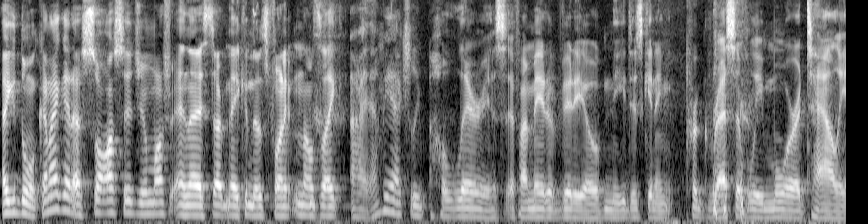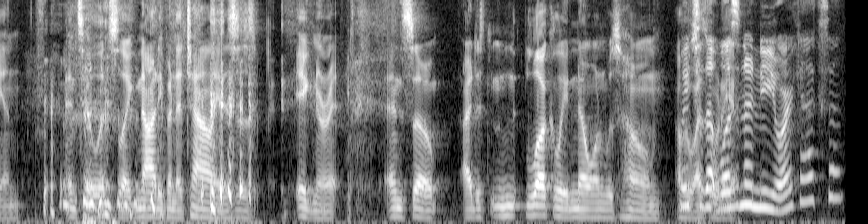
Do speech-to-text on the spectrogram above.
"How you doing? Can I get a sausage and mushroom?" And then I start making those funny. And I was like, "All right, that'd be actually hilarious if I made a video of me just getting progressively more Italian until it's like not even Italian. This is ignorant." And so I just, n- luckily, no one was home. Wait, so that wasn't got- a New York accent?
